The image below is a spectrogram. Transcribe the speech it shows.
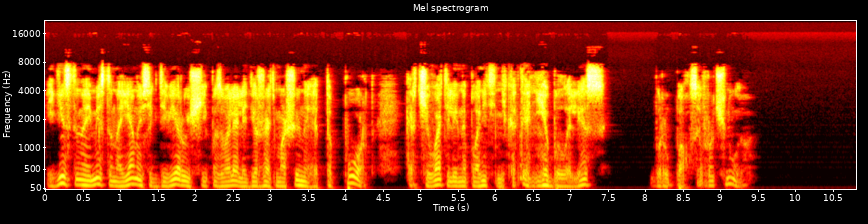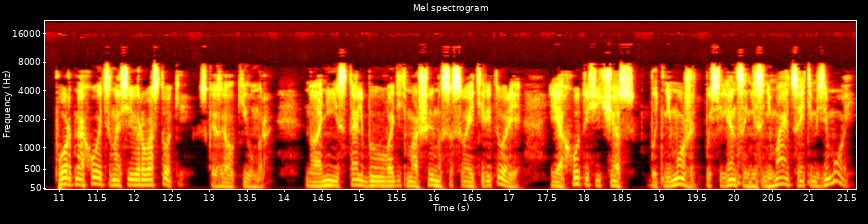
Единственное место на Янусе, где верующие позволяли держать машины, это порт. Корчевателей на планете никогда не было, лес вырубался вручную. «Порт находится на северо-востоке», — сказал Килмор. «Но они не стали бы выводить машины со своей территории, и охоты сейчас быть не может, поселенцы не занимаются этим зимой».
